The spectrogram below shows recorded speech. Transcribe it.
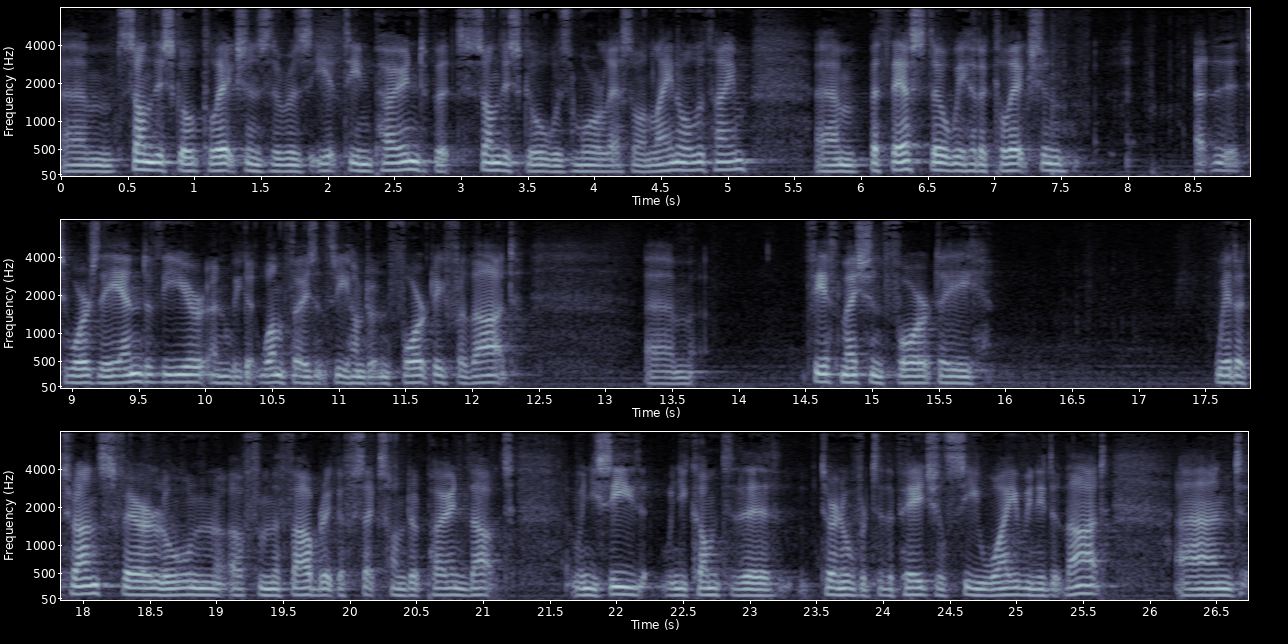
Um, Sunday school collections, there was £18, but Sunday school was more or less online all the time. Um, Bethesda, we had a collection the, towards the end of the year, and we got 1,340 for that. Um, Faith Mission 40, we had a transfer loan uh, from the fabric of £600. That, when you see, when you come to the turn over to the page, you'll see why we needed that. And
